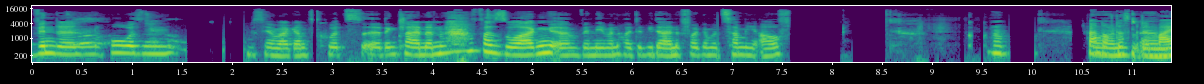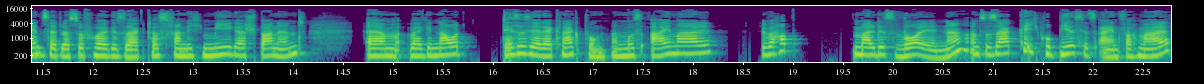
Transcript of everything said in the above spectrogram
Windeln, Hosen. Muss hier mal ganz kurz äh, den Kleinen versorgen. Äh, wir nehmen heute wieder eine Folge mit Sami auf. Mal. Ich fand Und, auch das mit dem ähm, Mindset, was du vorher gesagt hast, fand ich mega spannend. Ähm, weil genau das ist ja der Knackpunkt. Man muss einmal überhaupt mal das Wollen, ne? Und zu sagen, okay, ich probiere es jetzt einfach mal.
